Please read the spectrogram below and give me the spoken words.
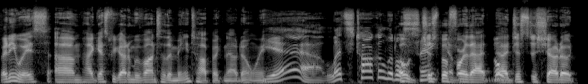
but anyways, um, I guess we got to move on to the main topic now, don't we? Yeah, let's talk a little. Oh, just before that, oh. uh, just to shout out,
